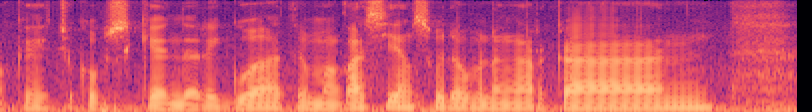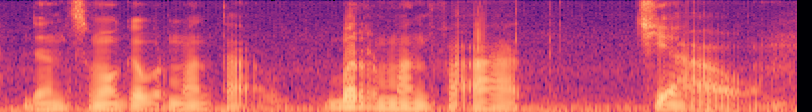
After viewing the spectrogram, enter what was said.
Oke cukup sekian dari gua. Terima kasih yang sudah mendengarkan dan semoga bermanfaat bermanfaat. Ciao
